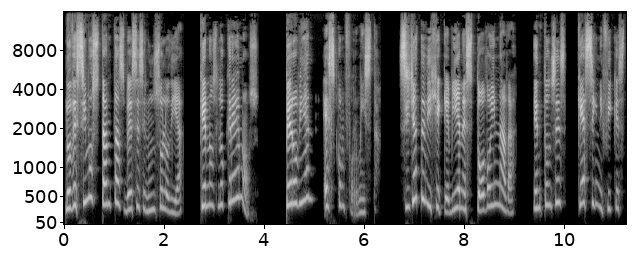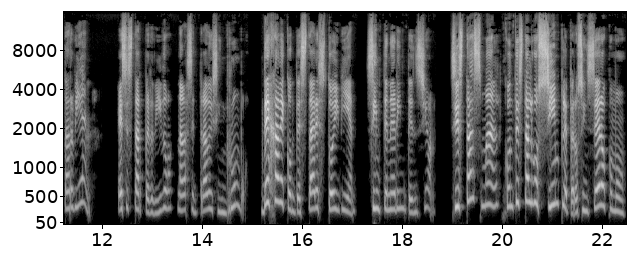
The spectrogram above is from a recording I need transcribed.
Lo decimos tantas veces en un solo día que nos lo creemos. Pero bien es conformista. Si ya te dije que bien es todo y nada, entonces, ¿qué significa estar bien? Es estar perdido, nada centrado y sin rumbo. Deja de contestar estoy bien sin tener intención. Si estás mal, contesta algo simple pero sincero como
